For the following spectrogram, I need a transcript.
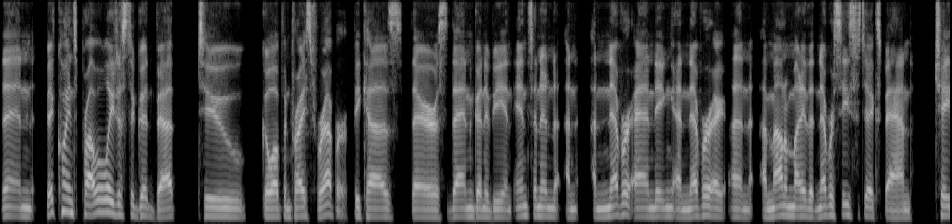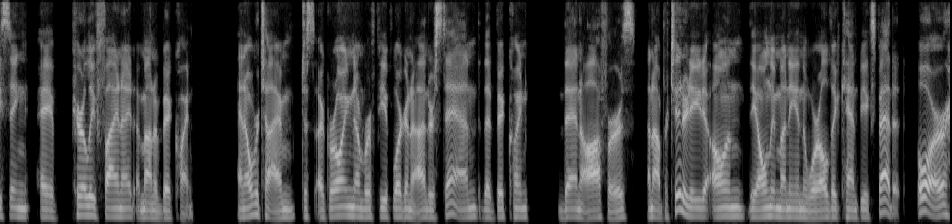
then Bitcoin's probably just a good bet to go up in price forever because there's then going to be an infinite, an, a never ending and never an amount of money that never ceases to expand, chasing a purely finite amount of Bitcoin. And over time, just a growing number of people are going to understand that Bitcoin then offers an opportunity to own the only money in the world that can't be expanded. Or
